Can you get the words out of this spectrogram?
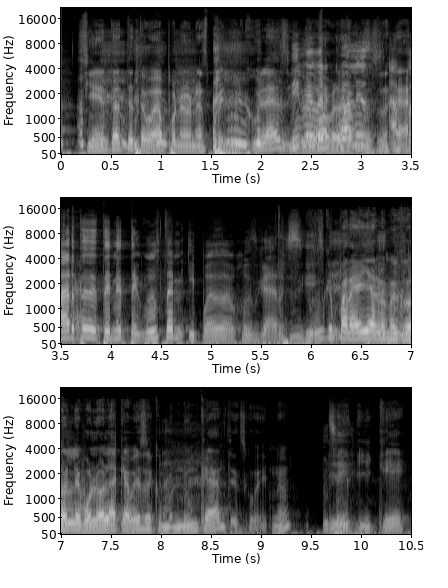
Siéntate, te voy a poner unas películas y Dime a luego ver cuáles, aparte de Tenet, te gustan y puedo juzgar. Sí. Pues es que para ella a lo mejor le voló la cabeza como nunca antes, güey, ¿no? ¿Y, Sí. ¿Y qué?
